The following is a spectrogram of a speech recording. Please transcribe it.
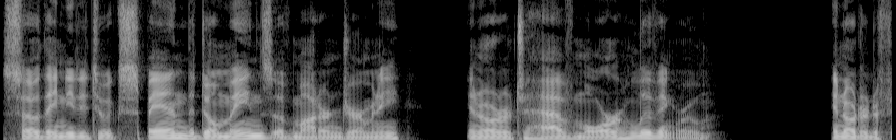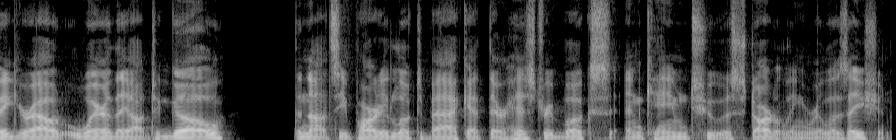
so they needed to expand the domains of modern Germany in order to have more living room. In order to figure out where they ought to go, the Nazi Party looked back at their history books and came to a startling realization.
